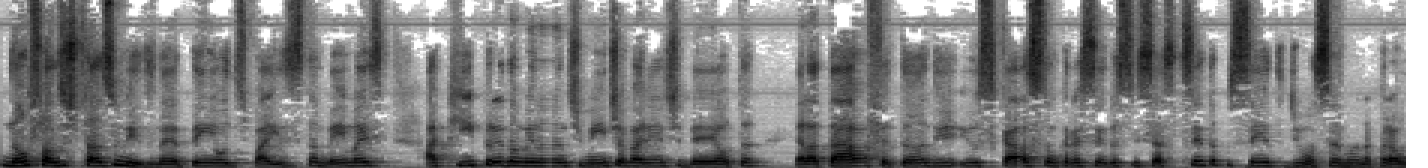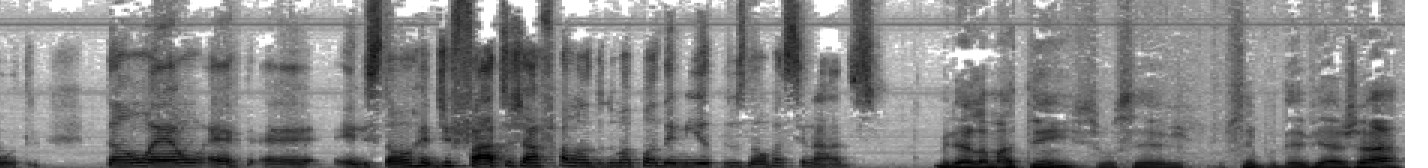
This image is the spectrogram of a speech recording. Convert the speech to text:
não só nos Estados Unidos, né? Tem outros países também, mas aqui predominantemente a variante Delta, ela está afetando e, e, os casos estão crescendo assim 60% de uma semana para outra. Então, é, um, é, é, eles estão de fato já falando de uma pandemia dos não vacinados. Mirela Martins, você sem poder viajar,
